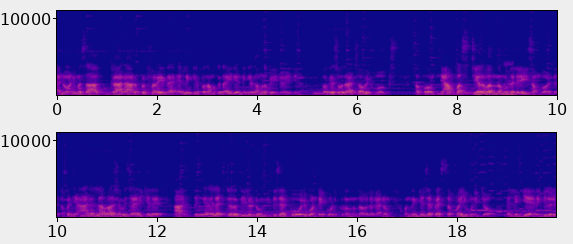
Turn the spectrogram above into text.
അനോണിമസ് ആക്കാനാണ് പ്രിഫർ ചെയ്യുന്നത്. അല്ലെങ്കിൽ ഇപ്പൊ നമുക്ക് ധൈര്യം ഉണ്ടെങ്കിൽ നമ്മുടെ പേരും എഴുതിയിടാം. Okay so that's how it works അപ്പം ഞാൻ ഫസ്റ്റ് ഇയർ വന്ന മുതലേ ഈ സംഭവമുണ്ട് അപ്പൊ ഞാൻ എല്ലാ പ്രാവശ്യം വിചാരിക്കൽ ആ ഇതിങ്ങനെ ലെറ്റർ ഇതിലിടും. ഇത് ചിലപ്പോ ഒരു കൊണ്ടേ കൊടുക്കണമെന്നുണ്ടാവില്ല കാരണം ഒന്നെങ്കിൽ ചിലപ്പോ എസ് എഫ് ഐ യൂണിറ്റോ അല്ലെങ്കിൽ ഏതെങ്കിലും ഒരു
